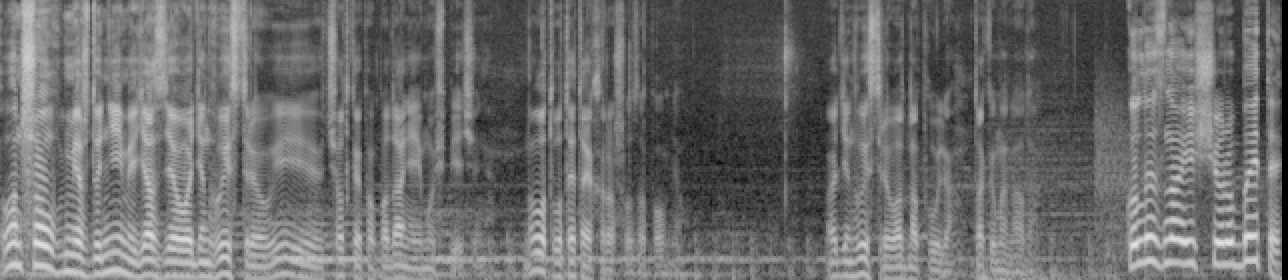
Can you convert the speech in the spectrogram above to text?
Он шел между ними, я сделал один выстрел и четкое попадание ему в печень. Ну вот, вот это я хорошо запомнил. Один выстрел, одна пуля. Так им и надо. Коли знаєш, що робити,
